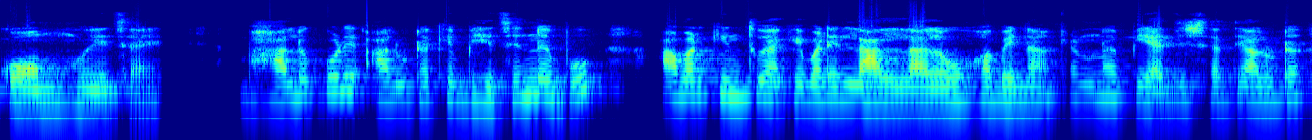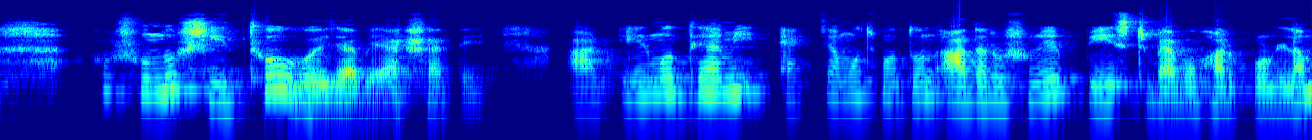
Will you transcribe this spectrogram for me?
কম হয়ে যায়। ভালো করে আলুটাকে ভেজে নেব, আবার কিন্তু একেবারে লাল লালও হবে না। কেননা পেঁয়াজের সাথে আলুটা খুব সুন্দর সিদ্ধও হয়ে যাবে একসাথে। আর এর মধ্যে আমি এক চামচ মতন আদা রসুনের পেস্ট ব্যবহার করলাম।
